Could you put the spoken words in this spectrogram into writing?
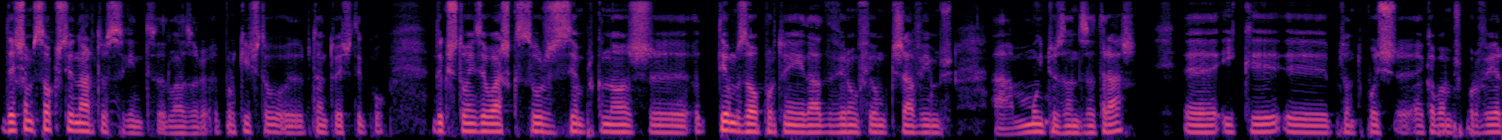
Deixa-me só questionar-te o seguinte, Lázaro, porque isto, eh, portanto, este tipo de questões eu acho que surge sempre que nós uh, temos a oportunidade de ver um filme que já vimos há muitos anos atrás e que, uh, portanto, depois acabamos por ver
